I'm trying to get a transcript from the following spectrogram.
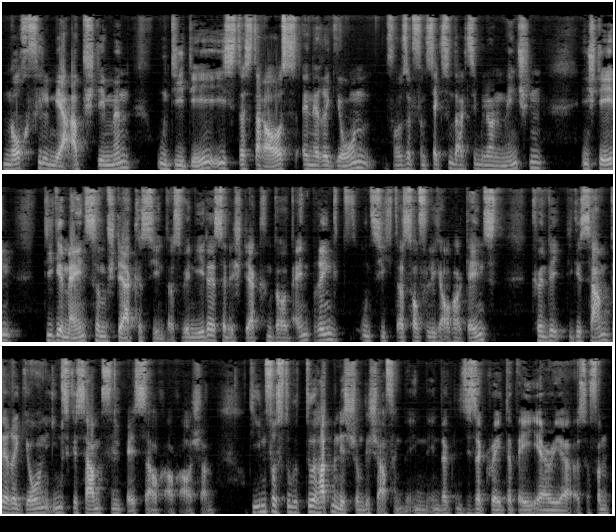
noch viel mehr abstimmen. Und die Idee ist, dass daraus eine Region von 86 Millionen Menschen entstehen, die gemeinsam stärker sind. Also wenn jeder seine Stärken dort einbringt und sich das hoffentlich auch ergänzt, könnte die gesamte Region insgesamt viel besser auch, auch ausschauen. Die Infrastruktur hat man jetzt schon geschaffen in, in, der, in dieser Greater Bay Area. Also von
